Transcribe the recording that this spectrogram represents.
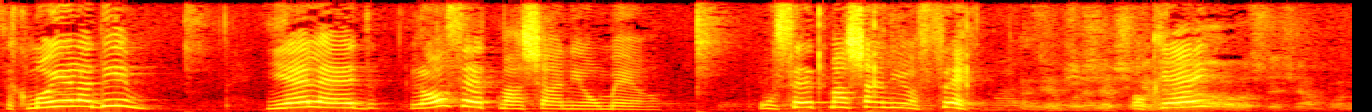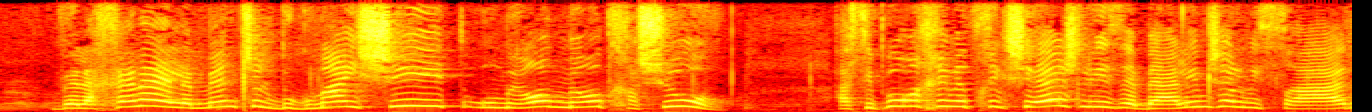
זה כמו ילדים. ילד לא עושה את מה שאני אומר, הוא עושה את מה שאני עושה, אוקיי? ולכן האלמנט של דוגמה אישית הוא מאוד מאוד חשוב. הסיפור הכי מצחיק שיש לי זה בעלים של משרד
